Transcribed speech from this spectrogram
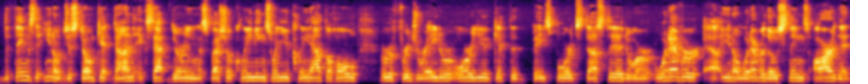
the things that, you know, just don't get done except during the special cleanings when you clean out the whole refrigerator or you get the baseboards dusted or whatever, uh, you know, whatever those things are that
